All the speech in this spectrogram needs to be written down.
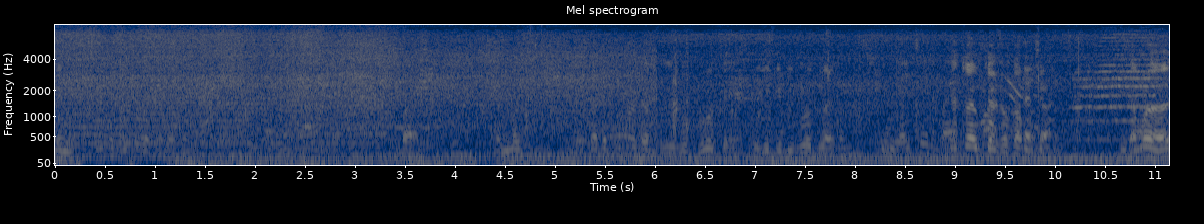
재밌 ग्रोथ आहे व्हेजिटेटिव्ह ग्रोथ जो आहे त्याचा उपचार होतो त्यामुळं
